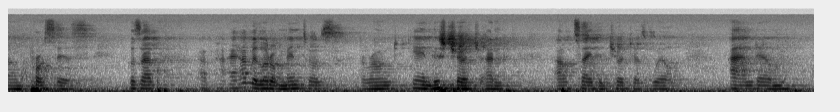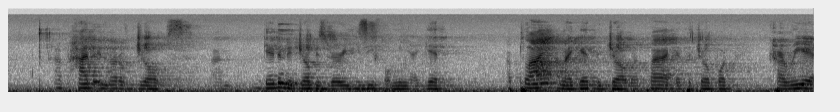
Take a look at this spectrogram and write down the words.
um, process because I've, I've, I have a lot of mentors around here in this church and outside the church as well. And um, I've had a lot of jobs. And getting a job is very easy for me. I get apply and I get the job. Apply, I get the job. But career,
